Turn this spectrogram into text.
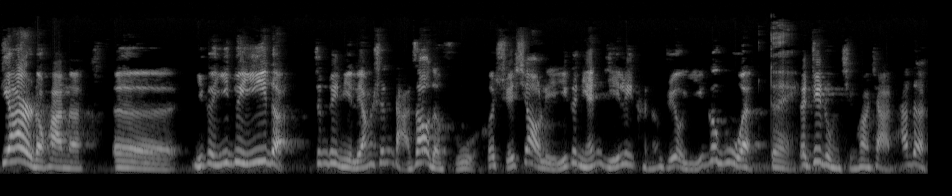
第二的话呢，呃，一个一对一的针对你量身打造的服务，和学校里一个年级里可能只有一个顾问，对在这种情况下，他的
